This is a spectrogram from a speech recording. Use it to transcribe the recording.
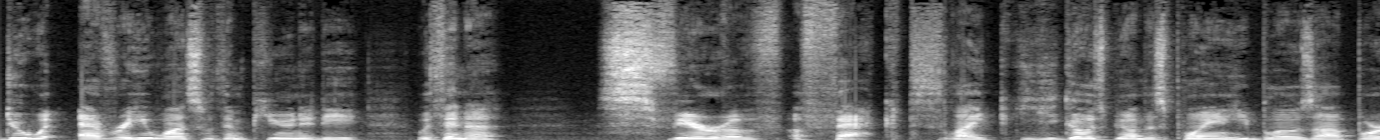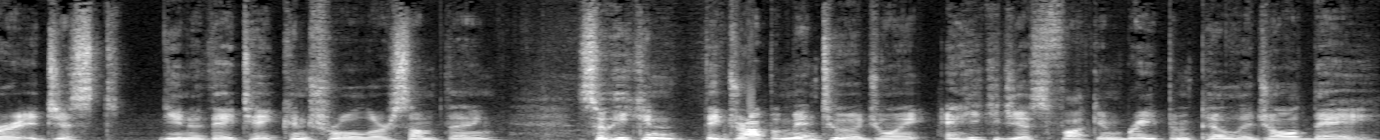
do whatever he wants with impunity within a sphere of effect. Like he goes beyond this point and he blows up, or it just you know they take control or something. So he can they drop him into a joint and he could just fucking rape and pillage all day,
